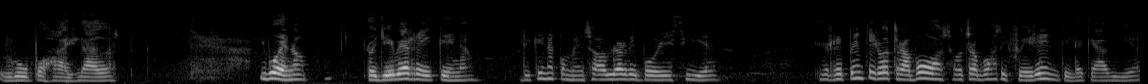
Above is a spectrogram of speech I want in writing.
grupos aislados. Y bueno, lo llevé a Requena. Requena comenzó a hablar de poesía. de repente era otra voz, otra voz diferente la que había.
